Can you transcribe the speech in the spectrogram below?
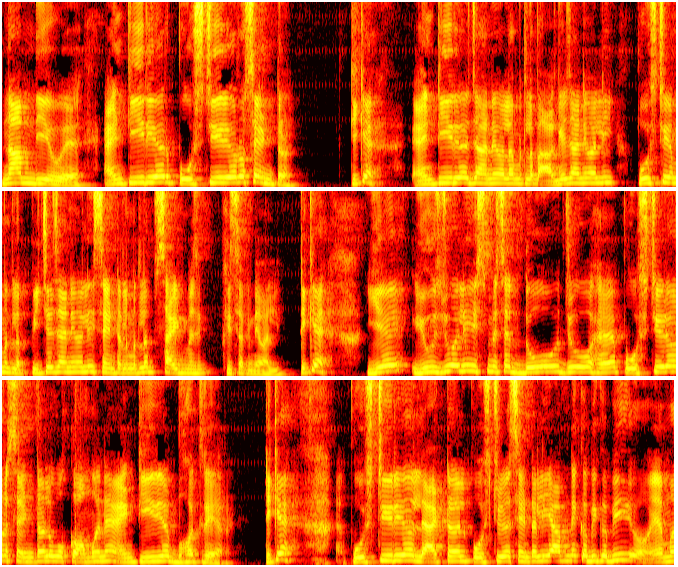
नाम दिए हुए हैं। एंटीरियर पोस्टीरियर और सेंटर ठीक है? एंटीरियर जाने वाला मतलब आगे जाने वाली पोस्टीरियर मतलब पीछे जाने वाली सेंट्रल मतलब साइड में खिसकने वाली, ठीक है? ये यूजुअली इसमें से दो जो है पोस्टीरियर और सेंट्रल वो कॉमन है एंटीरियर बहुत रेयर है, ठीक है? पोस्टीरियर लैटरल पोस्टीरियर सेंट्रल ये आपने कभी कभी एम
